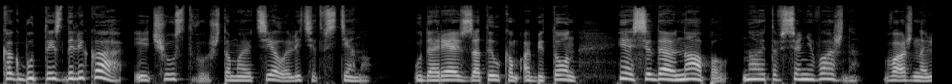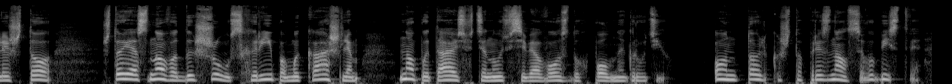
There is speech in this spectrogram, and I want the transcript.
как будто издалека, и чувствую, что мое тело летит в стену. Ударяюсь затылком о бетон и оседаю на пол, но это все не важно. Важно лишь то, что я снова дышу с хрипом и кашлем, но пытаюсь втянуть в себя воздух полной грудью. Он только что признался в убийстве —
